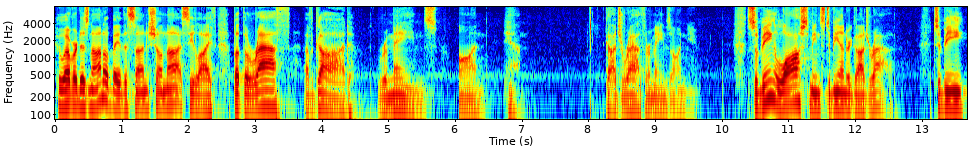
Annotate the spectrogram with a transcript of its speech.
Whoever does not obey the Son shall not see life, but the wrath of God remains on him. God's wrath remains on you. So being lost means to be under God's wrath, to be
